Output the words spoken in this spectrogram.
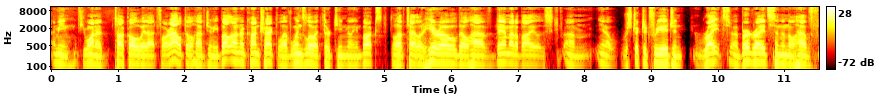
I mean, if you want to talk all the way that far out, they'll have Jimmy Butler under contract. They'll have Winslow at 13 million bucks. They'll have Tyler Herro. They'll have Bam Adebayo's, um, you know, restricted free agent rights, uh, bird rights, and then they'll have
